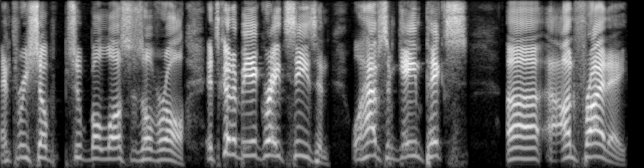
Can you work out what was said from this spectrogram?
and three Super Bowl losses overall. It's going to be a great season. We'll have some game picks uh, on Friday.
